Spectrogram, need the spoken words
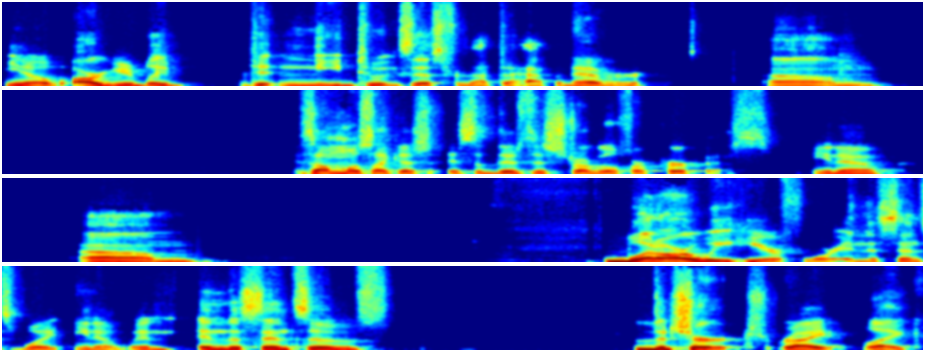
you know arguably didn't need to exist for that to happen ever. Um it's almost like a it's a, there's this struggle for purpose you know? Um what are we here for in the sense what you know in in the sense of the church right? Like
